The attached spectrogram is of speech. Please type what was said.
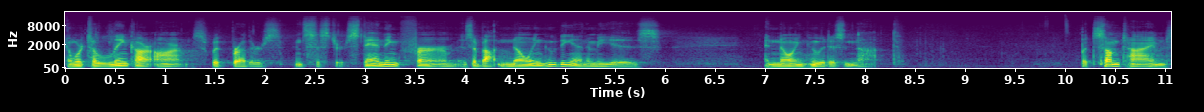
And we're to link our arms with brothers and sisters. Standing firm is about knowing who the enemy is and knowing who it is not. But sometimes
